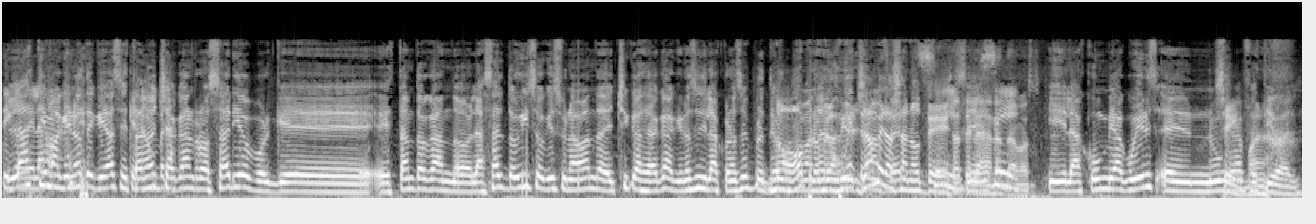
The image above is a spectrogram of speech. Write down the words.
lástima que no te quedas esta noche acá en Rosario porque están tocando La Salto Guiso, que es una banda de chicas de acá, que no sé si las conoces, pero te no, pero ya me las anoté. ya te las anotamos. Y las Cumbia Queers en un gran festival.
